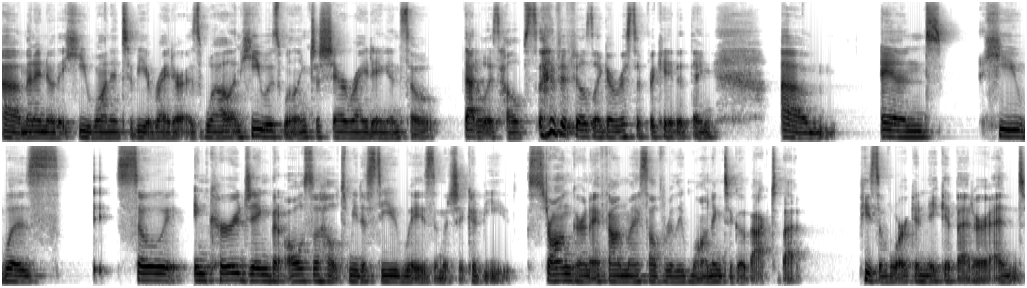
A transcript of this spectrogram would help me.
Um, and I know that he wanted to be a writer as well. And he was willing to share writing. And so that always helps if it feels like a reciprocated thing. Um, and he was so encouraging, but also helped me to see ways in which it could be stronger. And I found myself really wanting to go back to that piece of work and make it better. And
